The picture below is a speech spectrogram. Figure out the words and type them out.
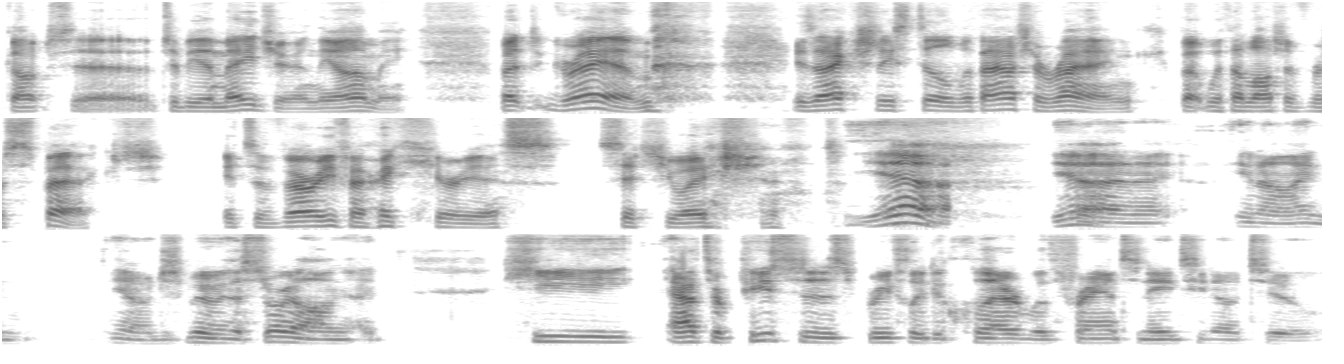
got uh, to be a major in the army. But Graham is actually still without a rank, but with a lot of respect. It's a very very curious situation. Yeah, yeah, and I, you know, and you know, just moving the story along, I, he, after peace is briefly declared with France in 1802,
